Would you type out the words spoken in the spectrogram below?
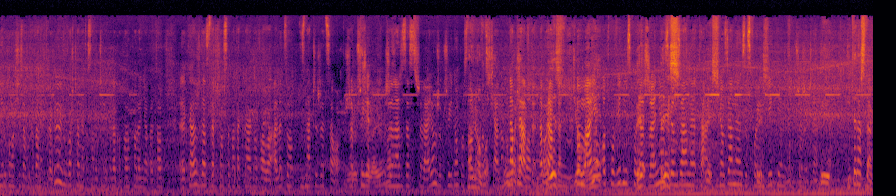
nieruchomości zabudowanych, które były wywłaszczane, to są rodziny wielopokoleniowe. To e, każda starsza osoba tak reagowała, ale to znaczy, że co? Że, przyje, że nas? zastrzelają, że przyjdą, postawią no pod ścianą. no naprawdę. To naprawdę. Bo mają odpowiednie skojarzenia presji. związane, tak, Presji. związane ze swoim Presji. wiekiem i przeżyciem. Y, I teraz tak,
